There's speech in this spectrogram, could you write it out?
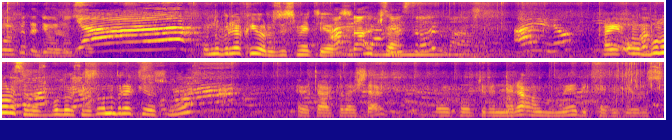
Boykot ediyoruz. Ya. Onu bırakıyoruz İsmet. Bak daha Lütfen. mı? Hayır onu bulursunuz bulursunuz. Onu bırakıyorsunuz. Evet arkadaşlar. Boykot ürünleri almamaya dikkat ediyoruz.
